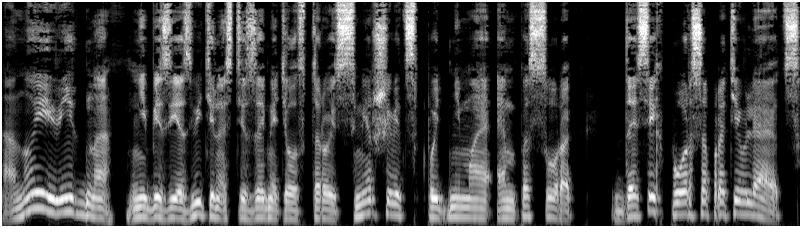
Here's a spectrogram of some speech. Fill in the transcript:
«Оно и видно», – не без язвительности заметил второй смершевец, поднимая МП-40. «До сих пор сопротивляются».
